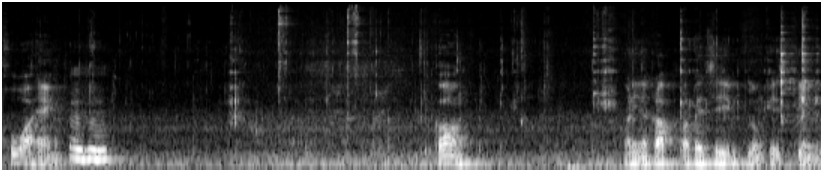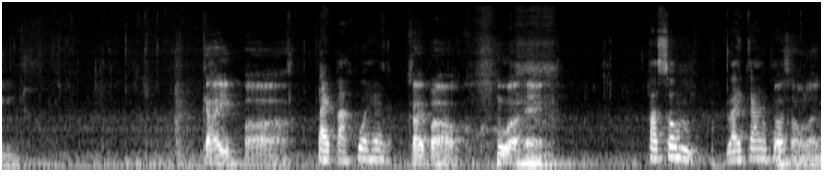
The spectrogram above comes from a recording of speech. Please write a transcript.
Kua heng. อือฮึก็วันนี้นะครับป้าเปซี่ลงคริสกินไก่ปลาไตปลาคั่วแห้งไก่ปลาหัวแห้งปลาส้มไร้ก้างทปอลาดสองลัง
